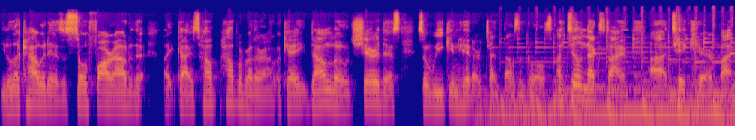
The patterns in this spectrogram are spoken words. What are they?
You look how it is it's so far out of the like guys help help a brother out okay? Download share this so we can hit our 10,000 goals. Until next time uh, take care bye.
